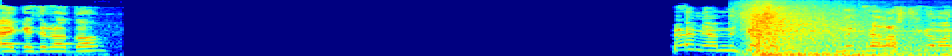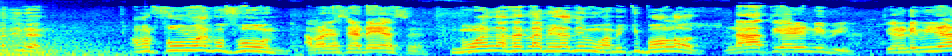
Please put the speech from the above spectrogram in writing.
এই কে ছিল তো? এই আপনি কি? আপনি প্লাস্টিক আমার দিবেন আমার ফোন লাগবে ফোন আমার কাছে এটাই আছে। মোবাইল না থাকলে আমি এটা দিব আমি কি বলদ? না তুই আরে নিবি। তুই আরে নিবি না?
